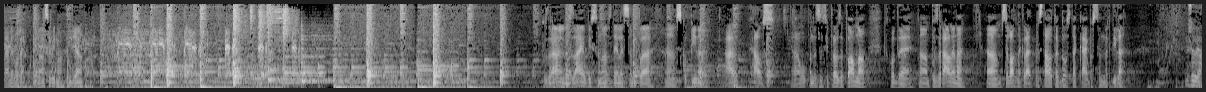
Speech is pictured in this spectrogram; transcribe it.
Rade vole. No, se vidimo. Ja. pozdravljeni nazaj, v bistvu no, zdaj le sem pa uh, skupina Al House. Uh, upam, da sem si prav zapomnil, tako da je um, pozdravljena. Um, se lahko na kratko predstavite, kdo ste, kaj boste naredila. Živijo,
